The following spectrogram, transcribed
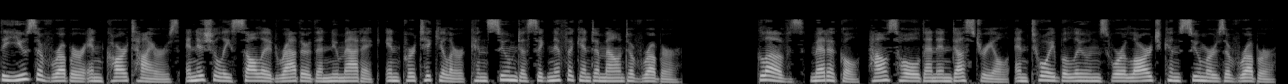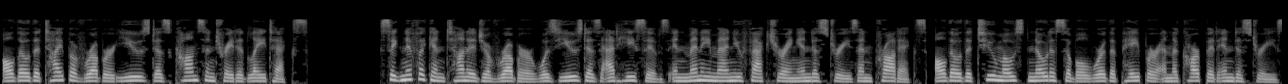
The use of rubber in car tires initially solid rather than pneumatic in particular consumed a significant amount of rubber. Gloves medical, household and industrial and toy balloons were large consumers of rubber, although the type of rubber used is concentrated latex. Significant tonnage of rubber was used as adhesives in many manufacturing industries and products, although the two most noticeable were the paper and the carpet industries.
